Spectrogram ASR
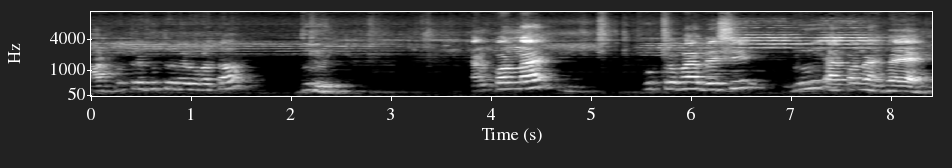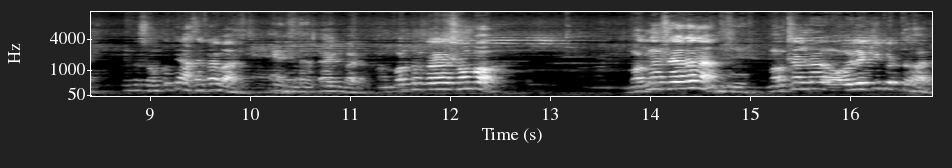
আর পুত্রের পুত্র পাইব কত? দুই। কারণ কন্যায় পুত্র পায় বেশি দুই আর কন্যায় পায় এক। কিন্তু সম্পত্তি আছে কয়বার? একবার। একবার। বন্টন করা সম্ভব। ভগ্নাংশ হয়ে যায় না ভগ্নাংশ হইলে কি করতে হয়?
